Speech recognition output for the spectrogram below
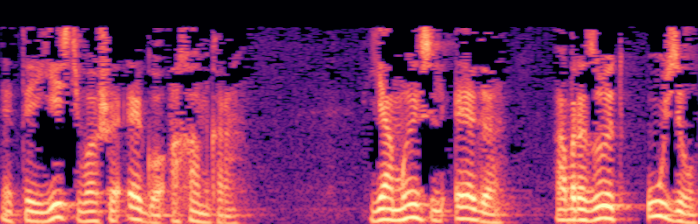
Это и есть ваше эго, ахамкара. Я мысль, эго образует узел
